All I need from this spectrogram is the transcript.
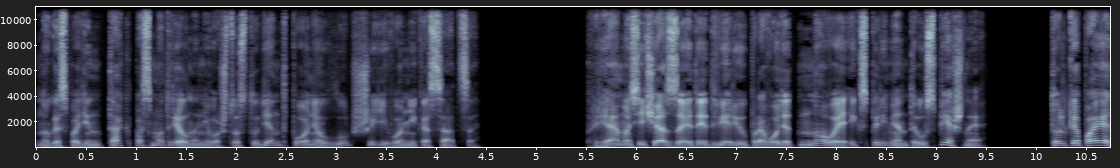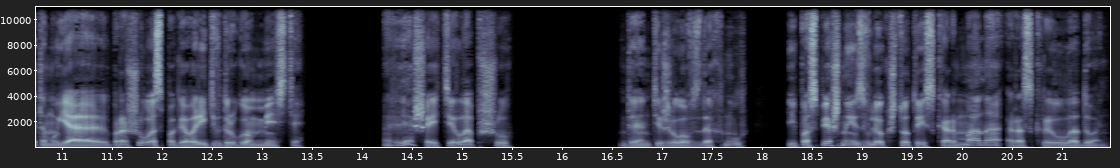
но господин так посмотрел на него, что студент понял, лучше его не касаться. Прямо сейчас за этой дверью проводят новые эксперименты, успешные. Только поэтому я прошу вас поговорить в другом месте. Вешайте лапшу. Дэн тяжело вздохнул и поспешно извлек что-то из кармана, раскрыл ладонь.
